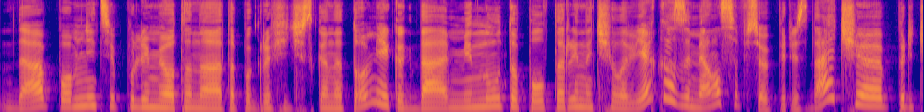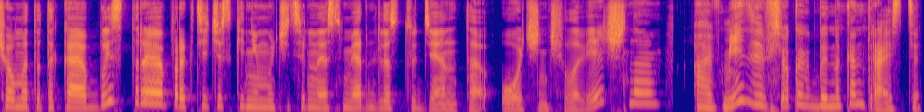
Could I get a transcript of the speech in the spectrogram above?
Да, помните пулемета на топографической анатомии, когда минута-полторы на человека замялся, все, пересдача, причем это такая быстрая, практически немучительная смерть для студента. Очень человечно. А в меди все как бы на контрасте.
